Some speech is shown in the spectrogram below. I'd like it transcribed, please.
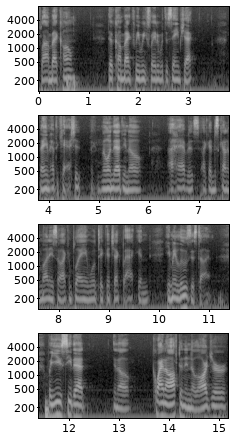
fly them back home. They'll come back three weeks later with the same check. They don't even have to cash it, knowing that you know I have this, I got this kind of money, so I can play, and we'll take that check back. And he may lose this time, but you see that you know quite often in the larger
